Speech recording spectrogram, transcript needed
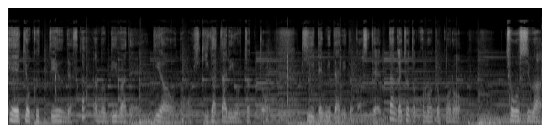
閉曲っていうんですか？あの琵琶で琵琶の弾き語りをちょっと聞いてみたりとかしてなんかちょっとこのところ調子は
